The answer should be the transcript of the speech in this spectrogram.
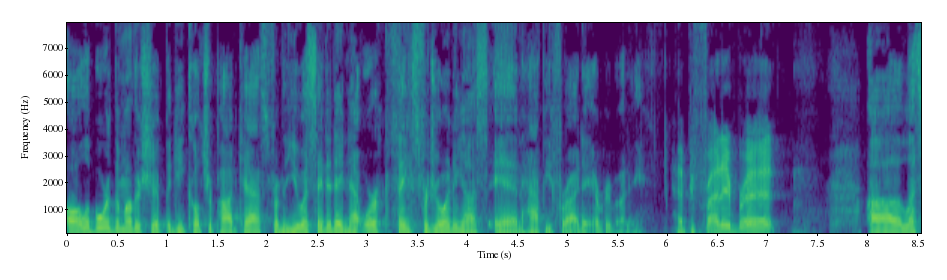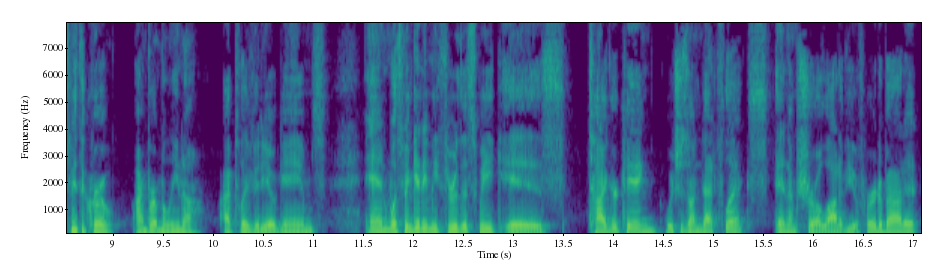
All aboard the mothership, the Geek Culture Podcast from the USA Today Network. Thanks for joining us and happy Friday, everybody. Happy Friday, Brett. Uh, let's meet the crew. I'm Brett Molina. I play video games. And what's been getting me through this week is Tiger King, which is on Netflix. And I'm sure a lot of you have heard about it.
